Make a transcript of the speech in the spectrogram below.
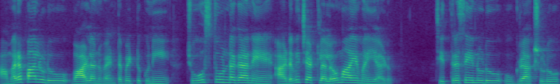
అమరపాలుడు వాళ్ళను వెంటబెట్టుకుని చూస్తుండగానే అడవి చెట్లలో మాయమయ్యాడు. చిత్రసేనుడు ఉగ్రాక్షుడు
